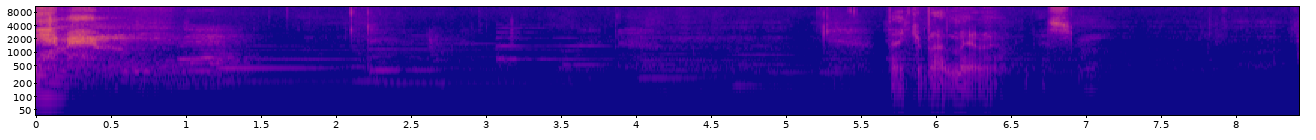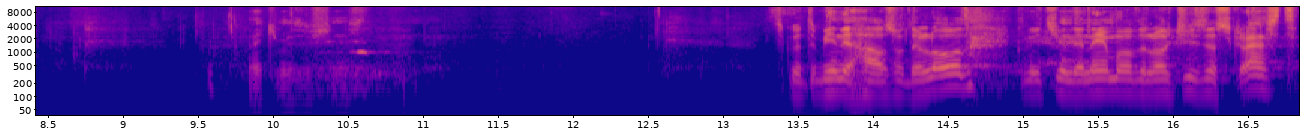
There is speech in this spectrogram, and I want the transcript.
Amen. Thank you, Brother Mary. Thank you, musicians. It's good to be in the house of the Lord. Greet you in the name of the Lord Jesus Christ.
